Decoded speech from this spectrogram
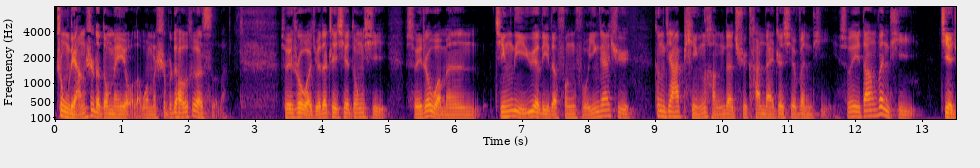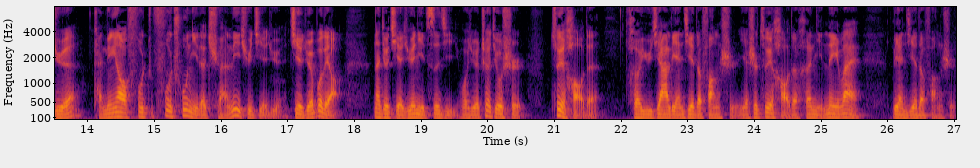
种粮食的都没有了，我们是不是都要饿死了？所以说，我觉得这些东西随着我们经历阅历的丰富，应该去更加平衡的去看待这些问题。所以，当问题解决，肯定要付付出你的全力去解决。解决不了，那就解决你自己。我觉得这就是最好的和瑜伽连接的方式，也是最好的和你内外连接的方式。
